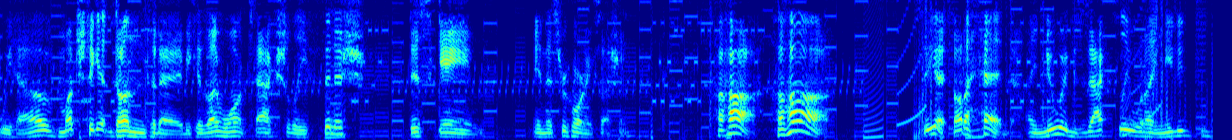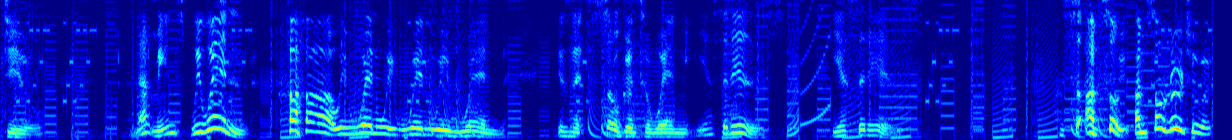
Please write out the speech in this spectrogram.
We have much to get done today, because I want to actually finish this game in this recording session. Haha! Haha! See, I thought ahead. I knew exactly what I needed to do. And that means we win! Haha! we win, we win, we win! Isn't it so good to win? Yes, it is. Yes, it is. I'm so, I'm so, I'm so new to it!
